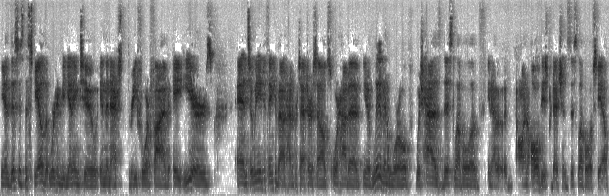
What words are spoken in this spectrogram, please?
you know, this is the scale that we're going to be getting to in the next three, four, five, eight years. And so we need to think about how to protect ourselves or how to, you know, live in a world which has this level of, you know, on all of these predictions, this level of scale.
